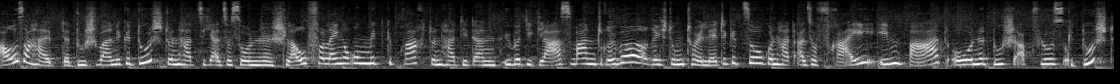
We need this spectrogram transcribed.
außerhalb der Duschwanne geduscht und hat sich also so eine Schlauchverlängerung mitgebracht und hat die dann über die Glaswand drüber Richtung Toilette gezogen und hat also frei im Bad ohne Duschabfluss geduscht.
